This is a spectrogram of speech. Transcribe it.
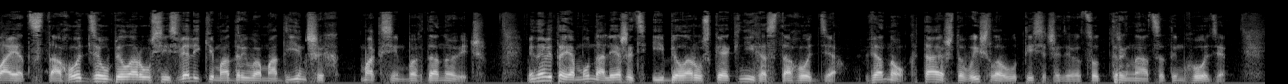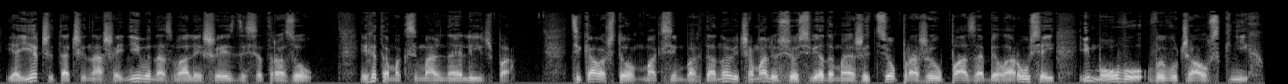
Паэт стагоддзя ў беларусі з вялікім адрывам ад іншых максім богданович менавіта яму належыць і беларуская кніга стагоддзя вянок тая што выйшла ў 1913 годзе. Яе чытачы нашай нівы назвалі 60 разоў. І гэта максімальная лічба. Цікава што максім богданович амаль усё сведамае жыццё пражыў па-за беларусяй і мову вывучаў з кніг.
